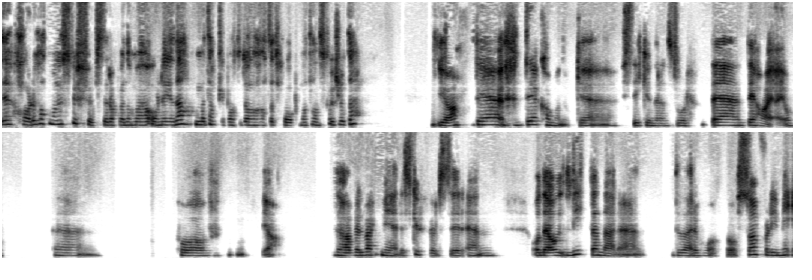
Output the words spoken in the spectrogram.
Eh, Har du hatt mange skuffelser opp gjennom årene, Ida, med tanke på at du har hatt et håp om at han skulle slutte? Ja, det, det kan man jo ikke stikke under en stol. Det, det har jeg jo. Eh, på Ja. Det har vel vært mer skuffelser enn Og det er jo litt den der, det der håpet også, fordi med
